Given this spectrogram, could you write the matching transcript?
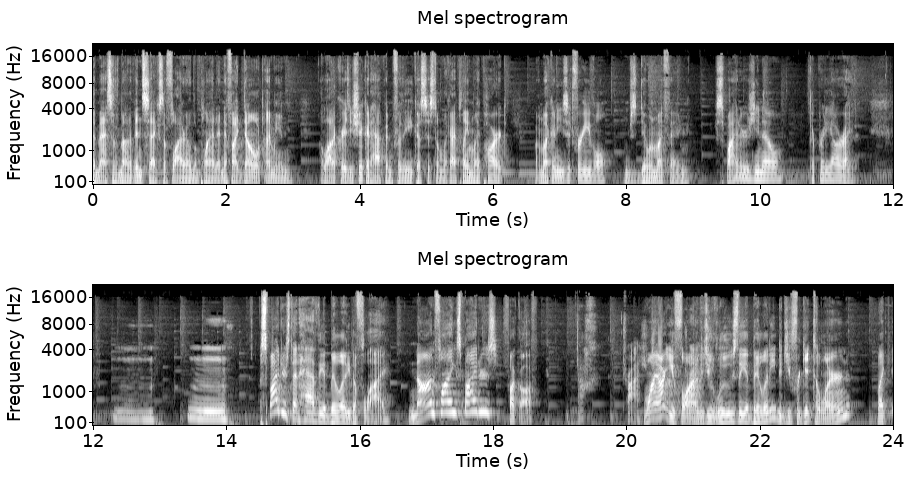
the massive amount of insects that fly around the planet. And if I don't, I mean, a lot of crazy shit could happen for the ecosystem. Like I play my part, but I'm not going to use it for evil. I'm just doing my thing. Spiders, you know, they're pretty all right. Hmm. Hmm. Spiders that have the ability to fly. Non-flying spiders? Fuck off. Ugh, trash. Why aren't you flying? Did you lose the ability? Did you forget to learn? Like,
